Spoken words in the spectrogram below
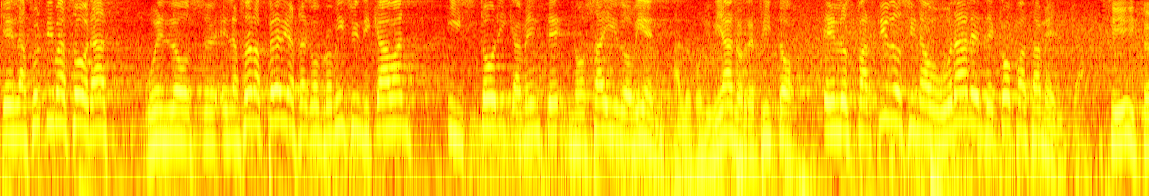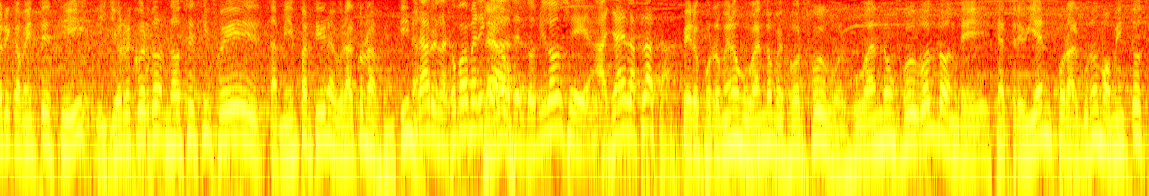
que en las últimas horas o en, los, eh, en las horas previas al compromiso indicaban históricamente nos ha ido bien a los bolivianos, repito, en los partidos inaugurales de Copas América. Sí, históricamente sí. Y yo recuerdo, no sé si fue también partido inaugural con Argentina. Claro, en la Copa América Claro. del 2011, allá en La Plata. Pero por lo menos jugando mejor fútbol, jugando un fútbol donde se atrevían por algunos momentos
